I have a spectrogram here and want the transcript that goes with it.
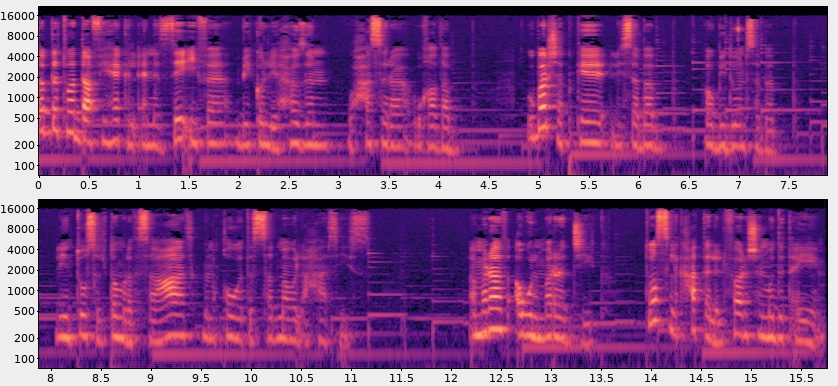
تبدأ تودع في هيك الأنا الزائفة بكل حزن وحسرة وغضب وبرشا بكاء لسبب أو بدون سبب. لين توصل تمرض ساعات من قوة الصدمة والأحاسيس. أمراض أول مرة تجيك توصلك حتى للفرش لمدة أيام.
